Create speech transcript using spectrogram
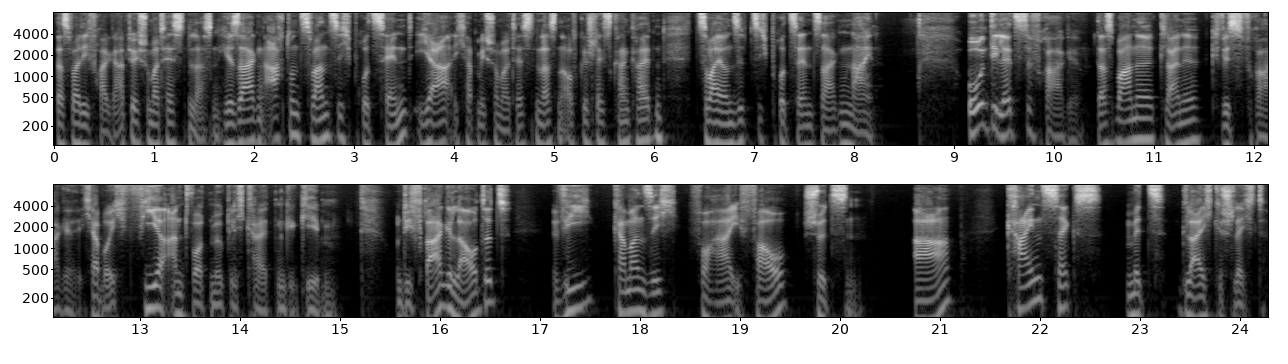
Das war die Frage. Habt ihr euch schon mal testen lassen? Hier sagen 28 Prozent, ja, ich habe mich schon mal testen lassen auf Geschlechtskrankheiten. 72 Prozent sagen nein. Und die letzte Frage, das war eine kleine Quizfrage. Ich habe euch vier Antwortmöglichkeiten gegeben. Und die Frage lautet, wie kann man sich vor HIV schützen? A. Kein Sex mit Gleichgeschlecht,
